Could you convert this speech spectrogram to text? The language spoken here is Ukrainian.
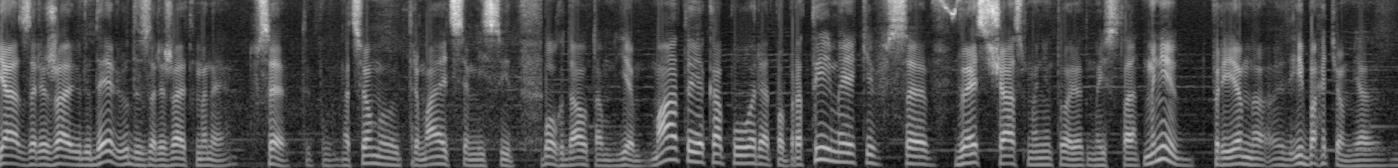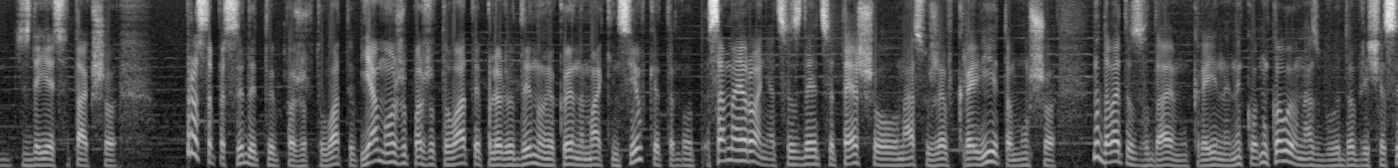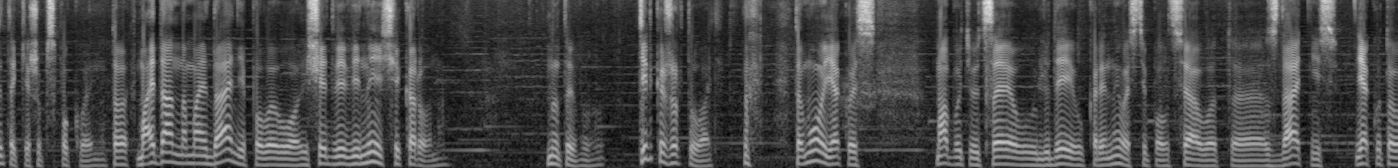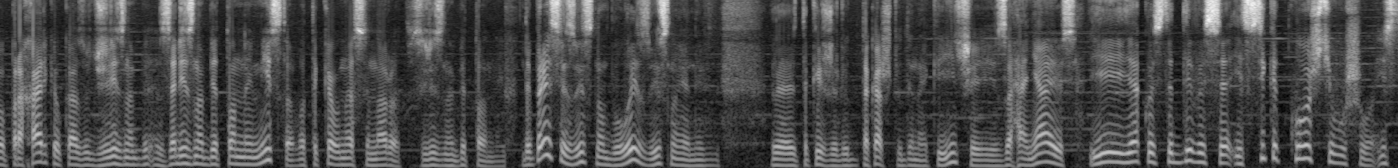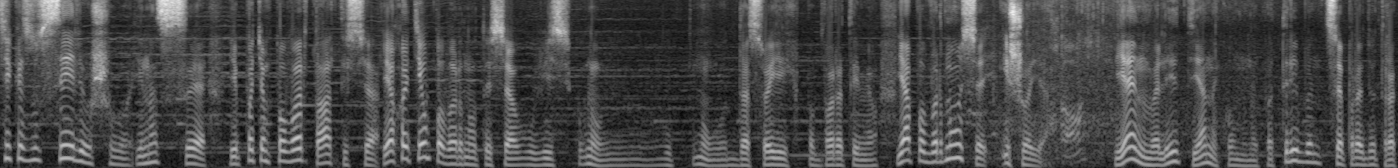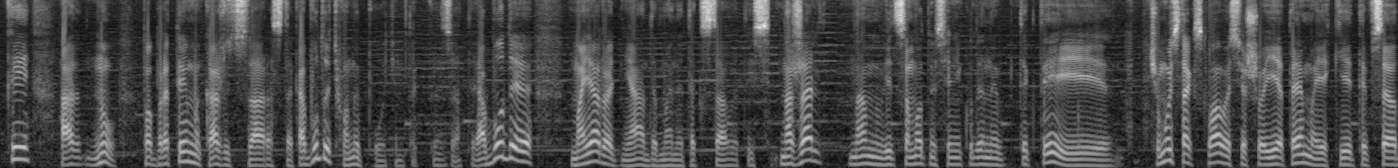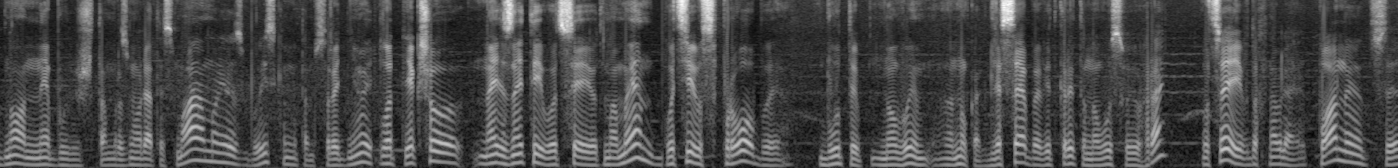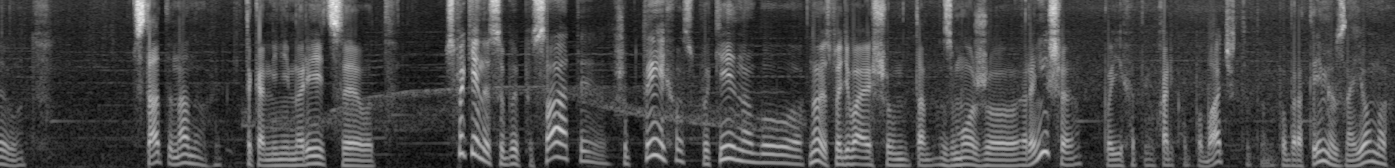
Я заряджаю людей, люди заряджають мене. Все, типу, на цьому тримається мій світ. Бог дав там є мати, яка поряд, побратими, які все весь час моніторять мій стан. Мені приємно і багатьом. Я здається так, що. Просто посидити, пожартувати. Я можу пожартувати про людину, у якої немає кінцівки. Тому саме іронія, це здається те, що у нас вже в крові, тому що ну давайте згадаємо України. Ну коли у нас були добрі часи, такі, щоб спокійно. То майдан на майдані повело, ще дві війни, ще корона. Ну, типу, тільки жартувати. Тому якось, мабуть, це у людей укоренилось, типу, оця от, е, здатність. Як у того про Харків кажуть, желізно- залізнобетонне місто, от таке у нас і народ, залізнобетонний. Депресії, звісно, були, звісно, я не. е, Такий же, така ж людина, як і інші, і заганяюсь. І якось ти дивишся, і стільки коштів ушло, і стільки зусиль ушло, і на це, і потім повертатися. Я хотів повернутися у військ, ну, ну, до своїх побратимів. Я повернувся, і що я? Я інвалід, я нікому не потрібен. Це пройдуть роки. А ну, побратими кажуть зараз так, а будуть вони потім так казати. А буде моя родня до мене так ставитись. На жаль, нам від самотності нікуди не втекти. І чомусь так склалося, що є теми, які ти все одно не будеш там розмовляти з мамою, з близькими, там, з родньою. От якщо най- знайти оцей от момент, оці спроби бути новим, ну як для себе відкрити нову свою грань. Оце і вдохновляє. Плани це от стати на ноги. Така міні-марій це от спокійно собі писати, щоб тихо, спокійно було. Ну, я сподіваюся, що там зможу раніше поїхати в Харків побачити, там, побратимів, знайомих.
